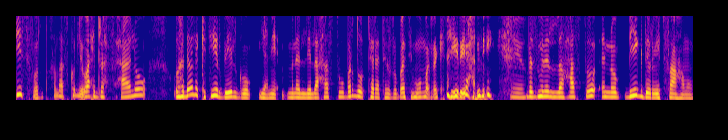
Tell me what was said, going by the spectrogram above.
بيسفول خلاص كل واحد راح في حاله. وهدول كثير بيلقوا يعني من اللي لاحظته برضو ترى تجربتي مو مرة كثير يعني. أيوه بس من اللي لاحظته إنه بيقدروا يتفاهموا.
